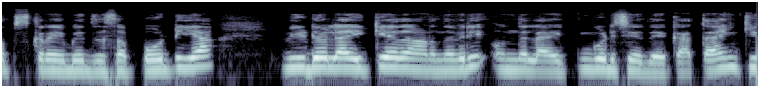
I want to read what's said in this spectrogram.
സബ്സ്ക്രൈബ് ചെയ്ത് സപ്പോർട്ട് ചെയ്യുക. വീഡിയോ ലൈക്ക് ചെയ്താണെന്നവർ ഒന്ന് ലൈക്കും കൂടി ചെയ്തേക്കുക. താങ്ക്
